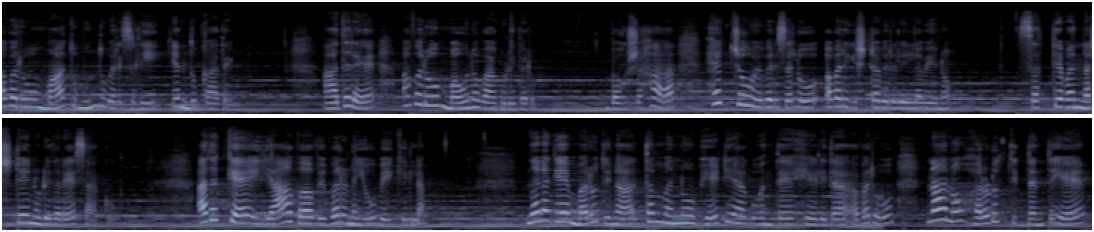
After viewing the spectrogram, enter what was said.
ಅವರು ಮಾತು ಮುಂದುವರೆಸಲಿ ಎಂದು ಕಾದೆ. ಆದರೆ ಅವರು ಮೌನವಾಗುಳಿದರು. ಬಹುಶಃ ಹೆಚ್ಚು ವಿವರಿಸಲು ಅವರಿಗಿಷ್ಟವಿರಲಿಲ್ಲವೇನೋ. ಸತ್ಯವನ್ನಷ್ಟೇ ನುಡಿದರೆ ಸಾಕು. ಅದಕ್ಕೆ ಯಾವ ವಿವರಣೆಯೂ ಬೇಕಿಲ್ಲ. ನನಗೆ ಮರುದಿನ ತಮ್ಮನ್ನು ಭೇಟಿಯಾಗುವಂತೆ ಹೇಳಿದ ಅವರು, ನಾನು ಹೊರಡುತ್ತಿದ್ದಂತೆಯೇ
